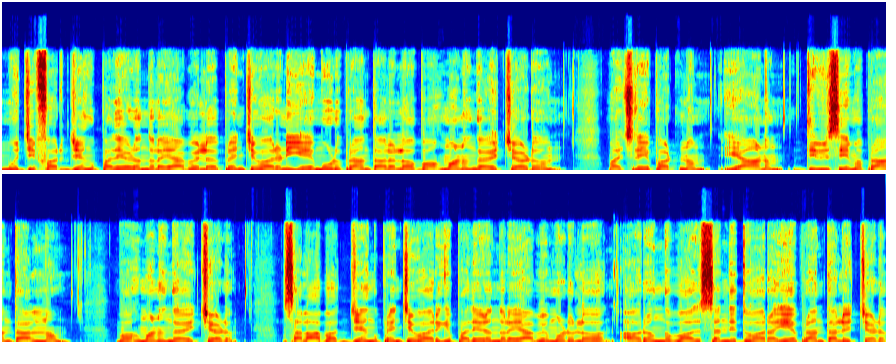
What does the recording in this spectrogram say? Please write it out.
ముజిఫర్ జంగ్ పదిహేడు వందల యాభైలో ఫ్రెంచి వారిని ఏ మూడు ప్రాంతాలలో బహుమానంగా ఇచ్చాడు? మచిలీపట్నం యానం దివిసీమ ప్రాంతాలను బహుమానంగా ఇచ్చాడు. సలాబత్ జంగ్ ఫ్రెంచి వారికి పదిహేడు వందల యాభై మూడులో ఔరంగాబాద్ సంధి ద్వారా ఏ ప్రాంతాలు ఇచ్చాడు?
